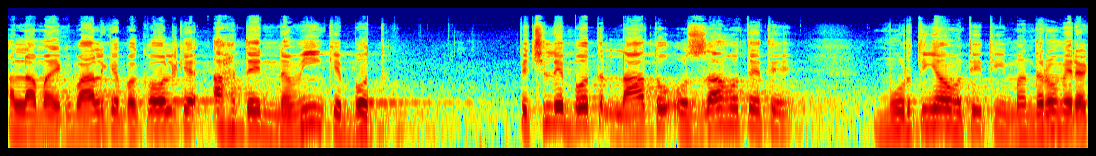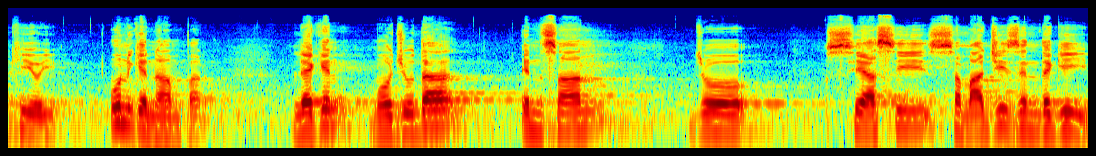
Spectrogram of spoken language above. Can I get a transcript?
علامہ اقبال کے بقول کے عہد نویں کے بت، پچھلے بت لات و عزا ہوتے تھے، مورتیاں ہوتی تھیں، مندروں میں رکھی ہوئی، ان کے نام پر۔ لیکن موجودہ انسان جو سیاسی، سماجی زندگی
